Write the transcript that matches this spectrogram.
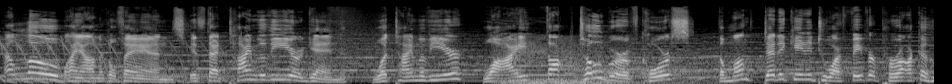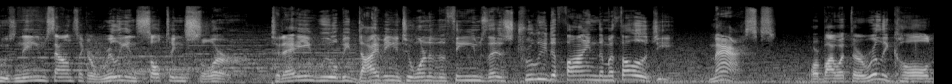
Hello, Bionicle fans! It's that time of the year again. What time of year? Why, October, of course! The month dedicated to our favorite Piraka whose name sounds like a really insulting slur. Today, we will be diving into one of the themes that has truly defined the mythology masks, or by what they're really called,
